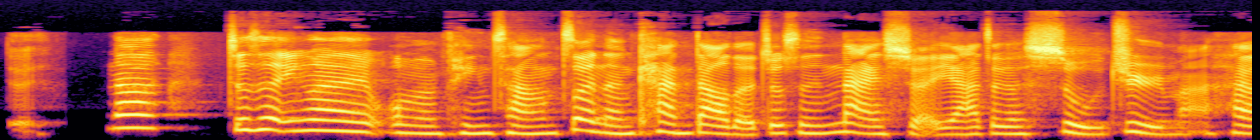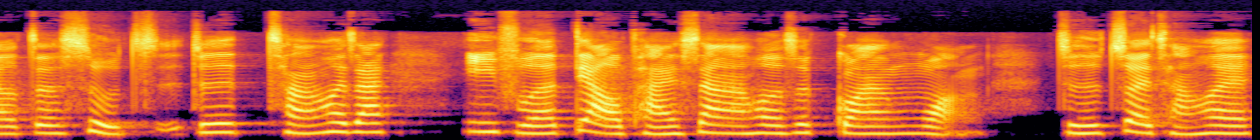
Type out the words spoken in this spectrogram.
对。那就是因为我们平常最能看到的就是耐水压这个数据嘛，还有这数值，就是常常会在衣服的吊牌上啊，或者是官网，就是最常会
